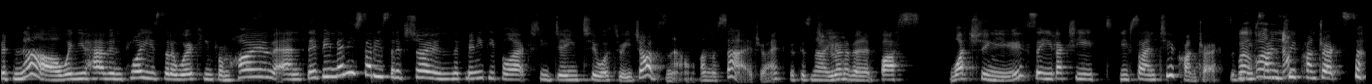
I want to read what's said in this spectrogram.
But now, when you have employees that are working from home, and there have been many studies that have shown that many people are actually doing two or three jobs now on the side, right? Because now you don't have a boss watching you, so you've actually you've signed two contracts. Well, you've well, signed not, two contracts. but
